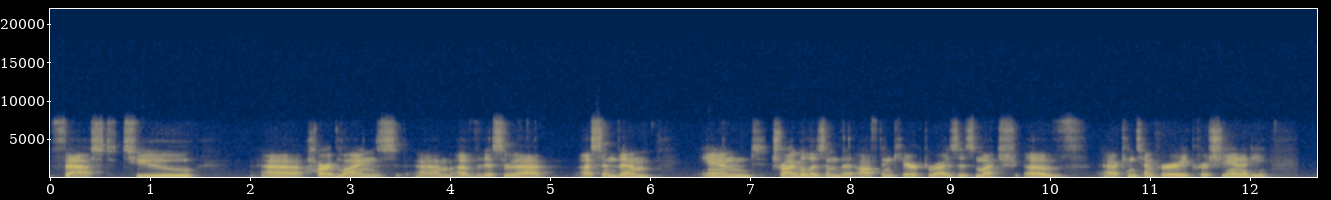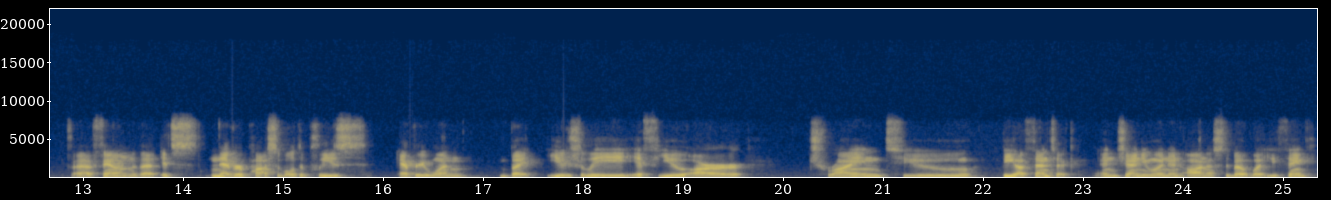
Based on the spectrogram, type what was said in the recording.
fast to uh, hard lines um, of this or that, us and them and tribalism that often characterizes much of uh, contemporary Christianity. Uh, found that it's never possible to please everyone, but usually, if you are trying to be authentic and genuine and honest about what you think,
